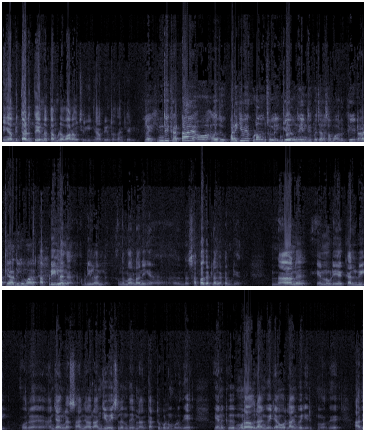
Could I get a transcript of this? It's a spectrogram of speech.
நீங்கள் அப்படி தடுத்து என்ன தமிழை வாழ வச்சுருக்கீங்க? அப்படின்றதான் கேள்வி. இல்லை ஹிந்தி கட்டாயம் அதாவது படிக்கவே கூடாதுன்னு சொல்ல. இங்கே வந்து ஹிந்தி பிரச்சார சபா இருக்குது நாட்டிலே அதிகமாக அப்படி இல்லைங்க. அப்படிலாம் இல்லை. அந்த மாதிரிலாம் நீங்கள் இந்த சப்பா கட்டெலாம் கட்ட முடியாது. நான் என்னுடைய கல்வி ஒரு அஞ்சாம் கிளாஸ் அஞ்சு ஒரு அஞ்சு வயசுலேருந்து நான் கற்றுக்கொள்ளும் பொழுது எனக்கு மூணாவது லாங்குவேஜாக ஒரு லாங்குவேஜ் இருக்கும்போது அது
